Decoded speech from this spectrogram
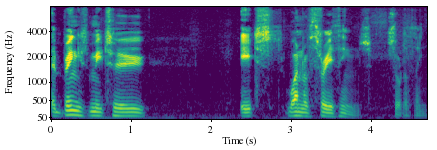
it brings me to it's one of three things, sort of thing.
